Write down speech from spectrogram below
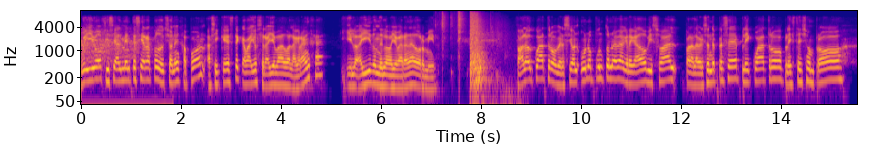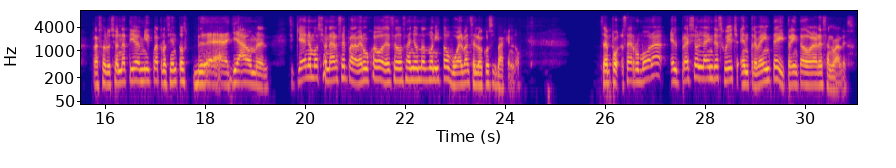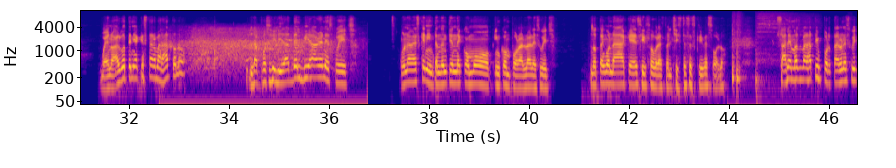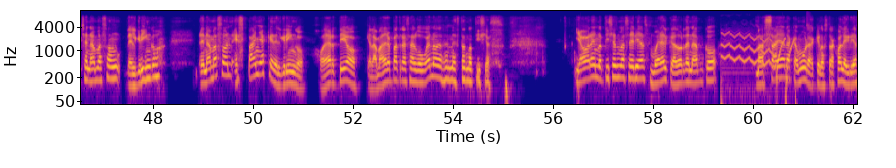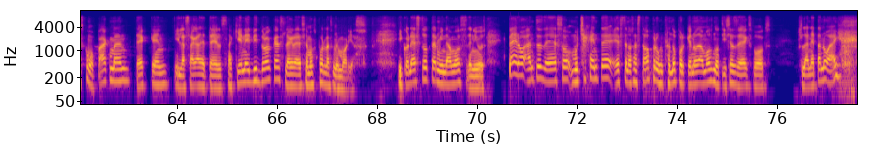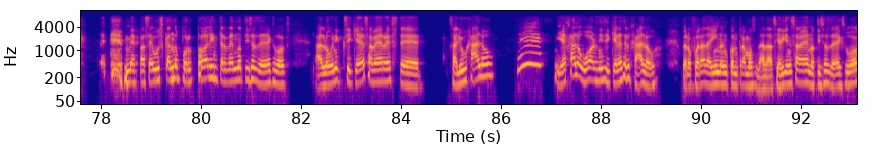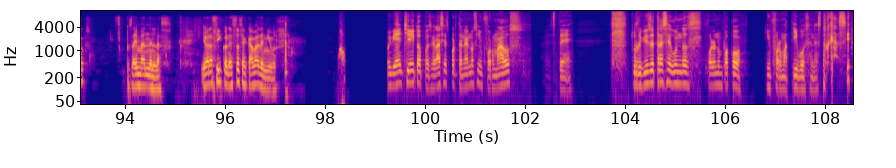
Wii U oficialmente cierra producción en Japón, así que este caballo será llevado a la granja y lo, ahí donde lo llevarán a dormir. Fallout 4, versión 1.9 agregado visual para la versión de PC, Play 4, PlayStation Pro, resolución nativa en 1400. ya, hombre. Si quieren emocionarse para ver un juego de hace dos años más bonito, vuélvanse locos y bájenlo. Se, se, rumora el precio online de Switch entre 20 y 30 dólares anuales. Bueno, algo tenía que estar barato, ¿no? La posibilidad del VR en Switch. Una vez que Nintendo entiende cómo incorporarlo al Switch. No tengo nada que decir sobre esto, el chiste se escribe solo. Sale más barato importar un Switch en Amazon del gringo en Amazon España que del gringo. Joder, tío, que la madre patria es algo bueno en estas noticias. Y ahora en noticias más serias, muere el creador de Namco, Masaya Nakamura, que nos trajo alegrías como Pac-Man, Tekken y la saga de Tales. Aquí en 8-Bit Broadcast le agradecemos por las memorias. Y con esto terminamos de news. Pero antes de eso, mucha gente este, nos ha estado preguntando por qué no damos noticias de Xbox. Pues la neta no hay. me pasé buscando por todo el internet noticias de Xbox. A lo único, si quieres saber, este, salió un Halo. Eh, y es Halo Wars, ni siquiera es el Halo. Pero fuera de ahí no encontramos nada. Si alguien sabe de noticias de Xbox, pues ahí mándenlas. Y ahora sí, con esto se acaba de news. Muy bien, Chinito, pues gracias por tenernos informados. Este, tus reviews de tres segundos fueron un poco informativos en esta ocasión.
